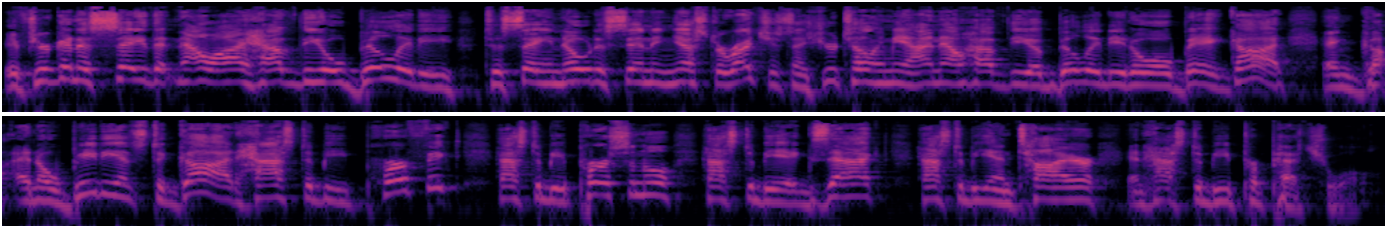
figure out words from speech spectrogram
if you're going to say that now I have the ability to say no to sin and yes to righteousness, you're telling me I now have the ability to obey God and God, and obedience to God has to be perfect, has to be personal, has to be exact, has to be entire, and has to be perpetual.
